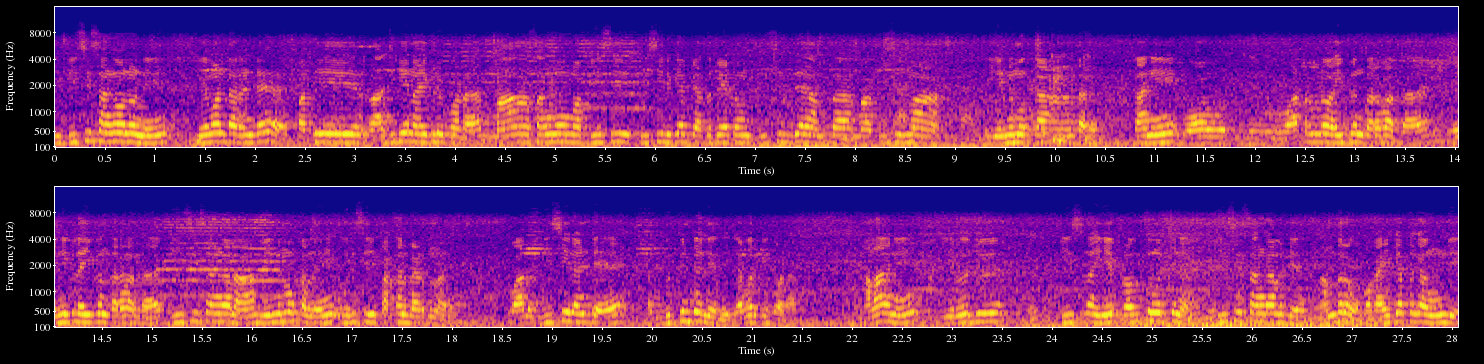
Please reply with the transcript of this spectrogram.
ఈ బీసీ సంఘంలోని ఏమంటారంటే ప్రతి రాజకీయ నాయకులు కూడా మా సంఘం మా బీసీ బీసీలకే పెద్దపీయటం బీసీలదే అంతా మా బీసీ మా ఎన్నుముక్క అని అంటారు. కానీ ఓటర్లు అయిపోయిన తర్వాత ఎన్నికలు అయిపోయిన తర్వాత బీసీ సంఘాల వెన్నుముక్కల్ని ఇరిసి పక్కన పెడుతున్నారు. వాళ్ళు బీసీలు అంటే అది గుర్తింపే లేదు ఎవరికి కూడా. అలా అని ఈరోజు బీసీ ఏ ప్రభుత్వం వచ్చినా బీసీ సంఘాలకి అందరూ ఒక ఐక్యతగా ఉండి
